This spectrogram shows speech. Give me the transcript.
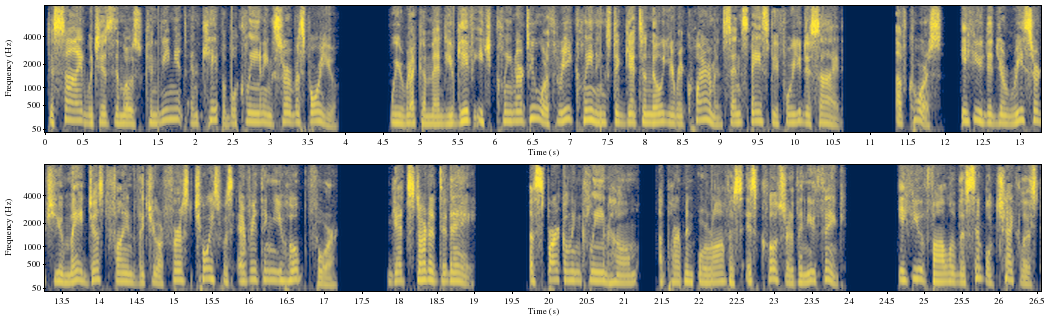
decide which is the most convenient and capable cleaning service for you. We recommend you give each cleaner two or three cleanings to get to know your requirements and space before you decide. Of course, if you did your research you may just find that your first choice was everything you hoped for. Get started today. A sparkling clean home, apartment or office is closer than you think. If you follow the simple checklist,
